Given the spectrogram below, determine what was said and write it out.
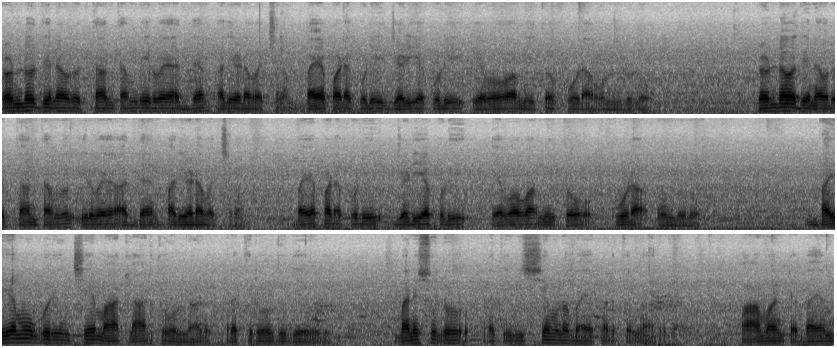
రెండో దిన వృత్తాంతంలో ఇరవై అధ్యాయం పదిహేడవ వచనం. భయపడకుడి జడియకుడి యవవ మీతో కూడా ఉండును. రెండవ దిన వృత్తాంతంలో ఇరవై అధ్యాయం పదిహేడవ వచనం. భయపడకుడి జడియకుడి యెహోవా మీతో కూడా ఉండును. భయము గురించే మాట్లాడుతూ ఉన్నాడు ప్రతిరోజు దేవుడు. మనుషులు ప్రతి విషయంలో భయపడుతున్నారు. పాము అంటే భయం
